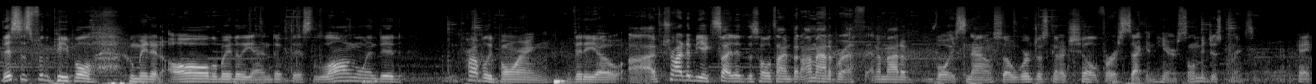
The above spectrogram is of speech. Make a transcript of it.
this is for the people who made it all the way to the end of this long-winded probably boring video. Uh, I've tried to be excited this whole time, but I'm out of breath and I'm out of voice now, so we're just going to chill for a second here. So let me just drink some water, okay?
